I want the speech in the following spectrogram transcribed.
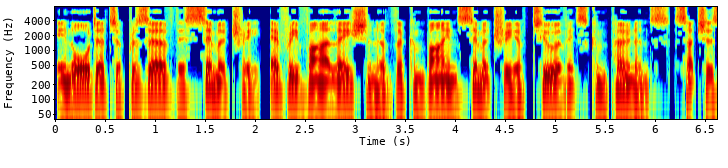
In order to preserve this symmetry, every violation of the combined symmetry of two of its components such as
